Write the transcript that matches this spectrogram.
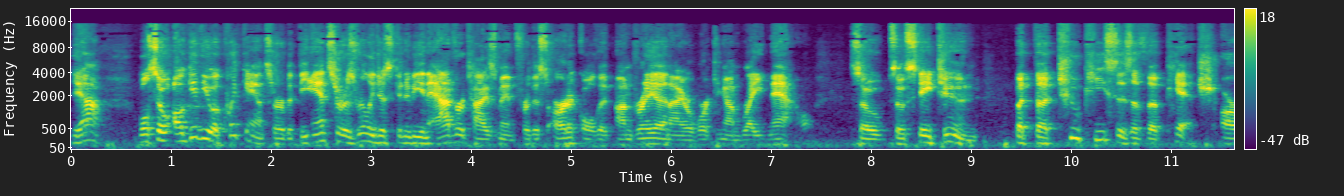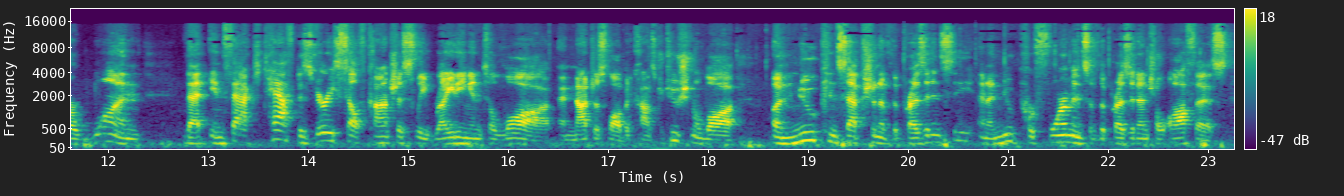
Yeah. Well, so I'll give you a quick answer, but the answer is really just going to be an advertisement for this article that Andrea and I are working on right now. So so stay tuned. But the two pieces of the pitch are one that in fact Taft is very self-consciously writing into law and not just law but constitutional law a new conception of the presidency and a new performance of the presidential office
